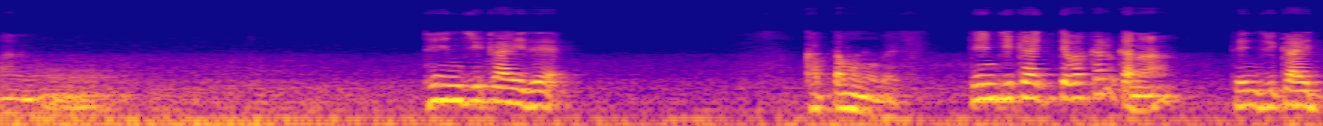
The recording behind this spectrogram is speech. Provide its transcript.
あの展示会で買ったものです。展示会ってわかるかな？展示会っ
